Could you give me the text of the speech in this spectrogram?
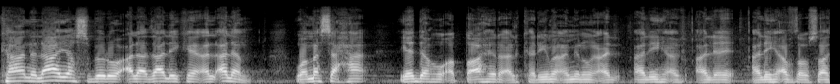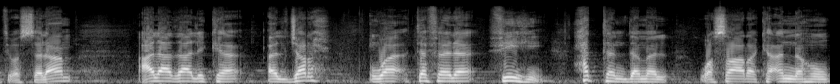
كان لا يصبر على ذلك الألم ومسح يده الطاهرة الكريمة أمير عليه, عليه أفضل الصلاة والسلام. على ذلك الجرح وتفل فيه حتى اندمل وصار كأنه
